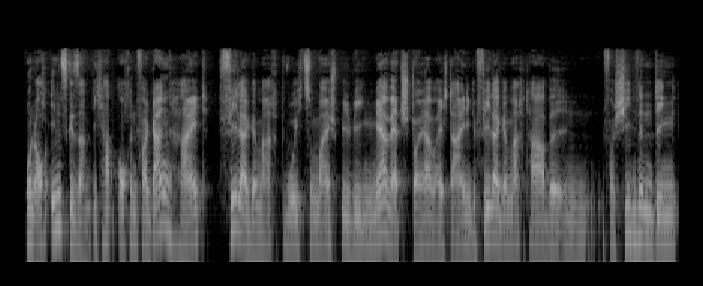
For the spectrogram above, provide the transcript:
Und auch insgesamt, ich habe auch in Vergangenheit Fehler gemacht, wo ich zum Beispiel wegen Mehrwertsteuer, weil ich da einige Fehler gemacht habe in verschiedenen Dingen,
